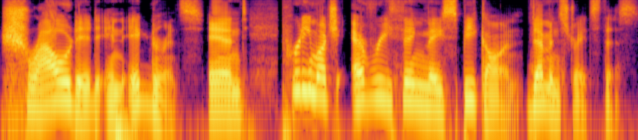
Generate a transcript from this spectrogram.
shrouded in ignorance. And pretty much everything they speak on demonstrates this.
